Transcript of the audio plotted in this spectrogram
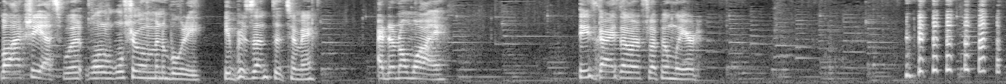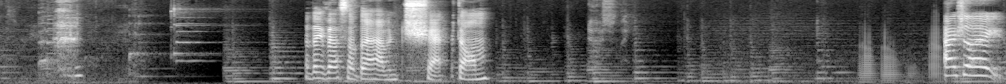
Well, actually, yes. We'll, we'll, shoot him in the booty. He presented to me. I don't know why. These guys are flipping weird. I think that's something I haven't checked on. Ashley.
